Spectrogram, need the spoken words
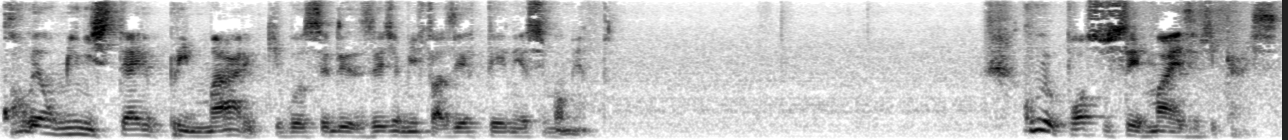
qual é o ministério primário que você deseja me fazer ter nesse momento? Como eu posso ser mais eficaz?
